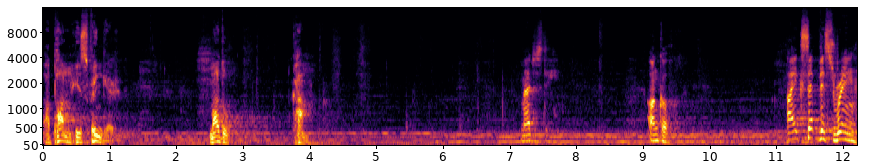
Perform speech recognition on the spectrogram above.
upon his finger. Madhu, come. Majesty. Uncle. I accept this ring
